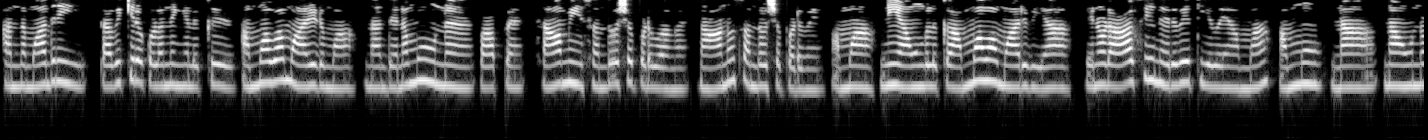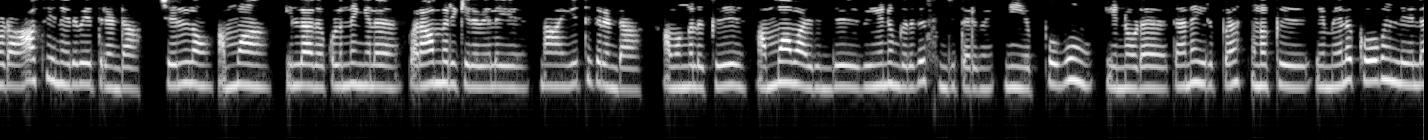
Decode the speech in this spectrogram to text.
அந்த மாதிரி தவிக்கிற குழந்தைங்களுக்கு அம்மாவா மாறிடுமா? நான் தினமும் உன்னை பார்ப்பேன். சாமி சந்தோஷப்படுவாங்க. நானும் சந்தோஷப்படுவேன். அம்மா அம்மா நீ அவங்களுக்கு அம்மாவா மாறுவியா? என்னோட ஆசையை நிறைவேற்றியவையாம்மா அம்மு நான் நான் உன்னோட ஆசையை நிறைவேற்றுறேன்டா. செல்லம் அம்மா இல்லாத குழந்தைங்கள பராமரிக்கிற வேலையை நான் ஏத்துக்கிறேன்டா. அவங்களுக்கு அம்மாவா இருந்து வேணுங்கிறத செஞ்சு தருவேன். நீ எப்பவும் என்னோட தானே இருப்ப. உனக்கு என் மேல கோபம் இல்லையில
